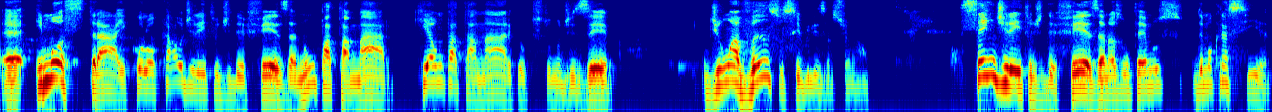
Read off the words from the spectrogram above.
é, e mostrar e colocar o direito de defesa num patamar que é um patamar que eu costumo dizer de um avanço civilizacional. Sem direito de defesa, nós não temos democracia.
